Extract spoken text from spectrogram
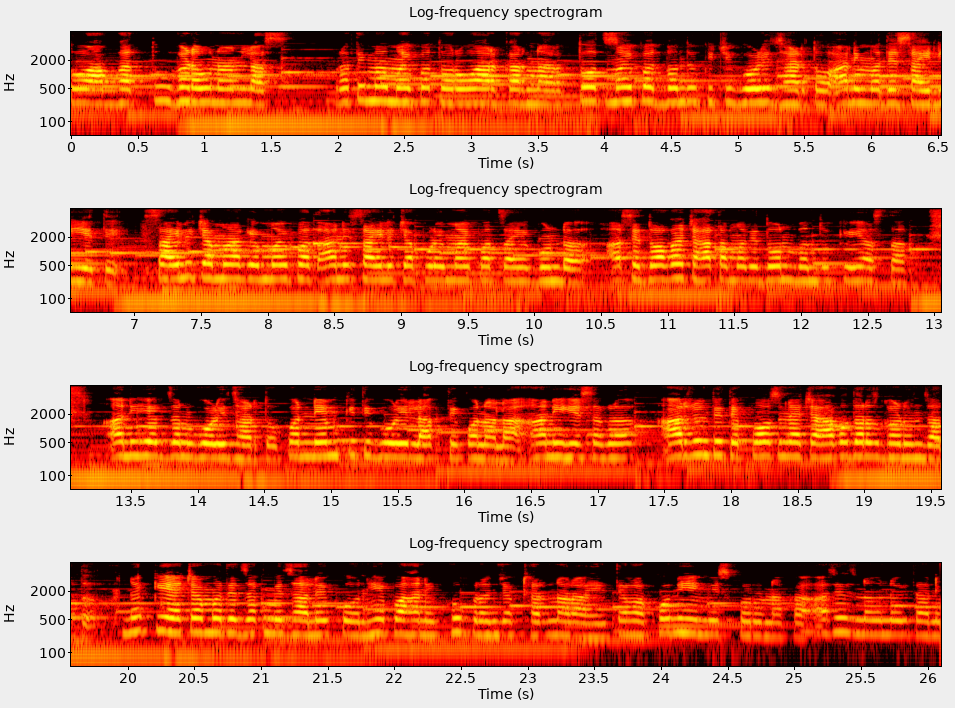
तो अपघात तू घडवून आणलास. प्रतिमा मैपतवर वार करणार. तोच मैपत बंदुकीची गोळी झाडतो आणि मध्ये सायली येते. सायलीच्या मागे मैपत आणि सायलीच्या पुढे मैपतचा एक गुंड. असे दोघांच्या हातामध्ये दोन बंदुकी असतात आणि एक जण गोळी झाडतो. पण नेमकी ती गोळी लागते कोणाला? आणि हे सगळं अर्जुन तिथे पोहोचण्याच्या अगोदरच घडून जातं. नक्की ह्याच्यामध्ये जखमी झाले कोण हे पाहणे खूप रंजक ठरणार आहे. तेव्हा कोणीही मिस करू नका. असेच नवनवीत आणि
